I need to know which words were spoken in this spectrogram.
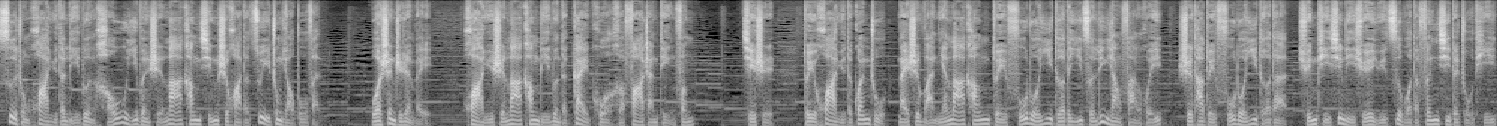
四种话语的理论毫无疑问是拉康形式化的最重要部分。我甚至认为，话语是拉康理论的概括和发展顶峰。其实，对话语的关注乃是晚年拉康对弗洛伊德的一次另样返回，是他对弗洛伊德的群体心理学与自我的分析的主题：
